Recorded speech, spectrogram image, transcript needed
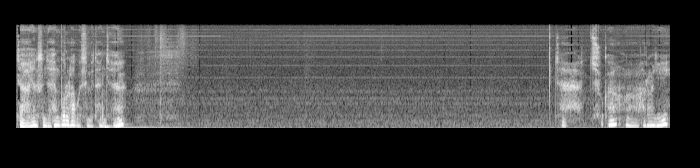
자, 여기서 이제 행보를 하고 있습니다. 현재. 자, 추가 어, 하락이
